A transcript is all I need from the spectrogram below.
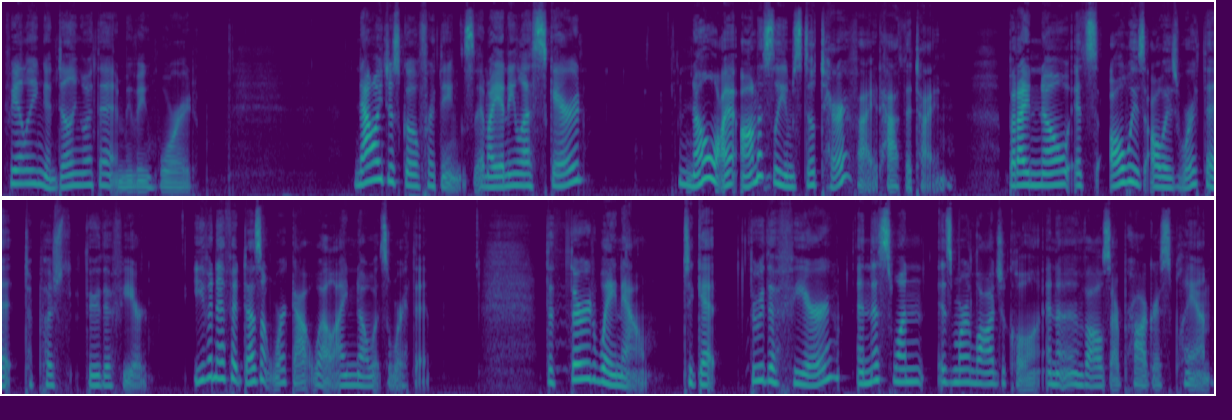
failing and dealing with it and moving forward. Now I just go for things. Am I any less scared? No, I honestly am still terrified half the time. But I know it's always, always worth it to push through the fear. Even if it doesn't work out well, I know it's worth it. The third way now to get through the fear, and this one is more logical and involves our progress plan.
